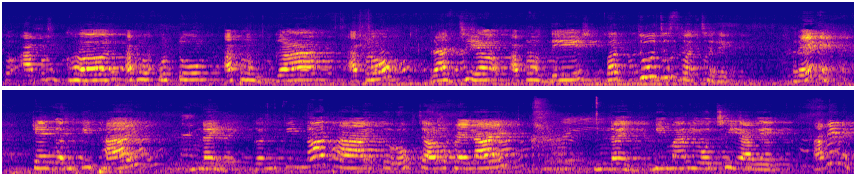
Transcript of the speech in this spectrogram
તો આપણું ઘર, આપણું કુટુંબ, આપણું ગામ, આપણો રાજ્ય, આપણો દેશ બધું જ સ્વચ્છ રહે. રહે ને? ક્યાંય ગંદકી થાય નહીં. ગંદકી ન થાય તો રોગચાળો ફેલાય નહીં. બીમારી ઓછી આવે. આવે ને?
